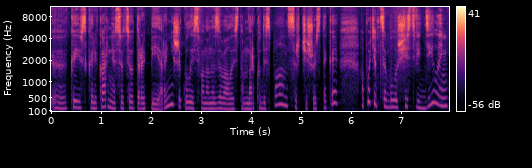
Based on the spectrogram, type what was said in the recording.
е, Київська лікарня соціотерапія. Раніше колись вона називалась там наркодиспансер чи щось таке, а потім це було шість відділень.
